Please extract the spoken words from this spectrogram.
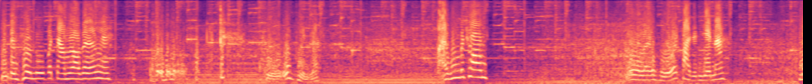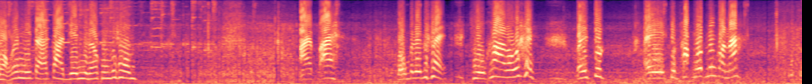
มันเป็นเมนูประจำเราไปแล้วไงโอ้โหโอ้โหหินนะไปคุณผู้ชมโอ้เลยโอ้โหอากาศเย็นๆนะบอกว่ามีแต่อากาศเย็นอยู่แล้วคุณผู้ชม ไปตรงไปเลยได้หิวข้าวแล้วเว้ยไปจุด ไอจุดพักรถนั่นก่อนนะโอ้โห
